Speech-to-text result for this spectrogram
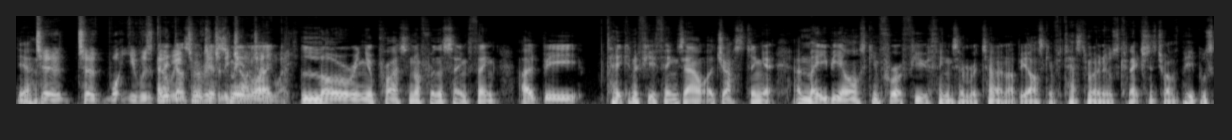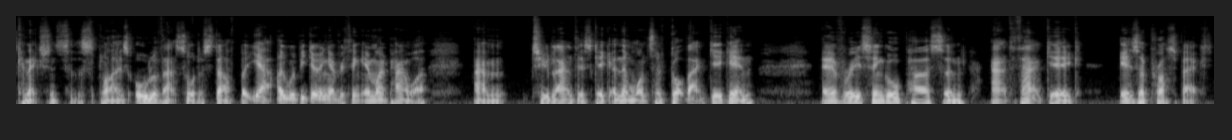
Yeah. to, to what you was and going it to doesn't just originally mean charge like anyway. lowering your price and offering the same thing. I'd be taking a few things out, adjusting it, and maybe asking for a few things in return. I'd be asking for testimonials, connections to other people's connections to the suppliers, all of that sort of stuff. But yeah, I would be doing everything in my power um, to land this gig. And then once I've got that gig in, every single person at that gig is a prospect.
